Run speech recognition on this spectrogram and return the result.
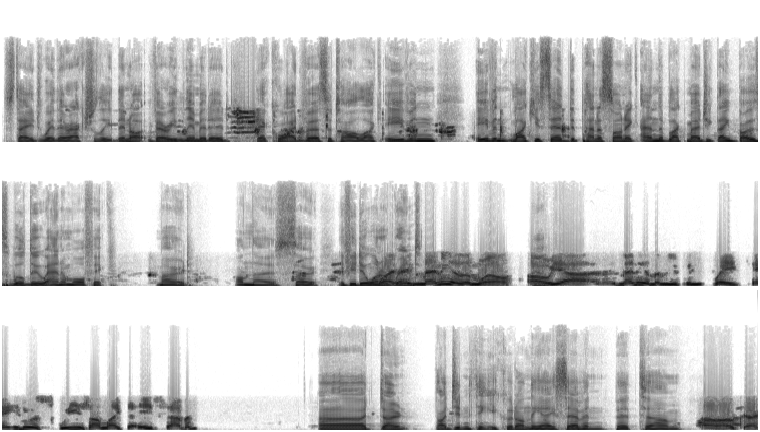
stage where they're actually they're not very limited. They're quite versatile. Like even even like you said, the Panasonic and the Blackmagic, they both will do anamorphic mode on those. So if you do want Well, to rent, think many of them will. Oh yeah, many of them you can. Wait, can't you do a squeeze on like the A7? uh, don't. I didn't think you could on the A7, but um, Oh, okay.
